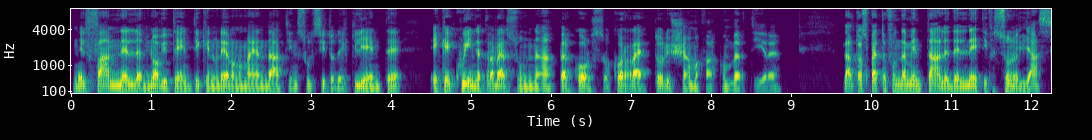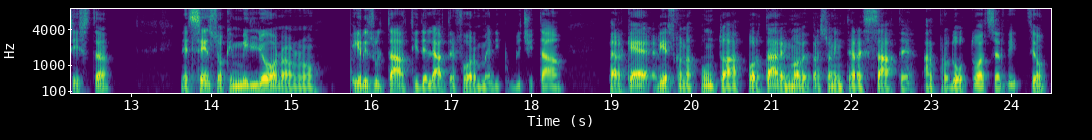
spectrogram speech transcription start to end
nel funnel nuovi utenti che non erano mai andati sul sito del cliente e che quindi attraverso un percorso corretto riusciamo a far convertire. L'altro aspetto fondamentale del native sono gli assist, nel senso che migliorano i risultati delle altre forme di pubblicità perché riescono appunto a portare nuove persone interessate al prodotto o al servizio.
